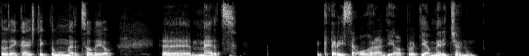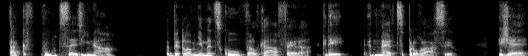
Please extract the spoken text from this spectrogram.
to řekl ještě k tomu Mercovi, jo. E, Merc, který se ohradil proti Američanům, tak v půlce října byla v Německu velká aféra, kdy Merz prohlásil, že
